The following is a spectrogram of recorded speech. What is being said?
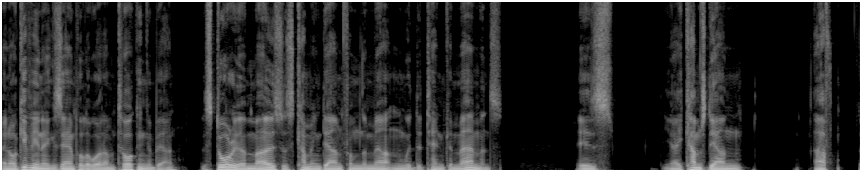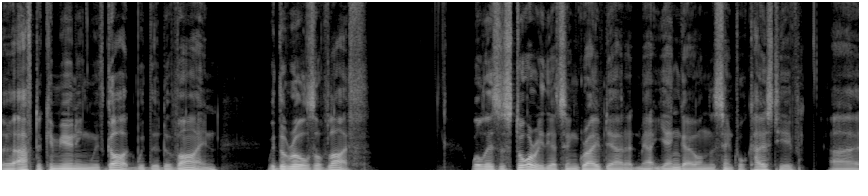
and i'll give you an example of what i'm talking about the story of moses coming down from the mountain with the 10 commandments is you know he comes down after after communing with god with the divine with the rules of life. Well, there's a story that's engraved out at Mount Yengo on the central coast here, uh,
